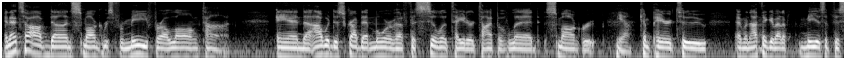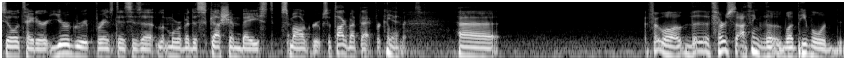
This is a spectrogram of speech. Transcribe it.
And that's how I've done small groups for me for a long time. And uh, I would describe that more of a facilitator type of led small group Yeah. compared to and when I think about it, me as a facilitator, your group, for instance, is a more of a discussion based small group. So talk about that for a couple Yeah. minutes. F- Well, the first, I think the, what people would-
